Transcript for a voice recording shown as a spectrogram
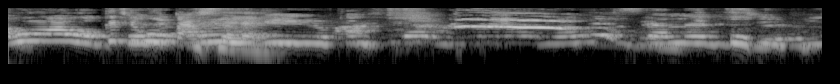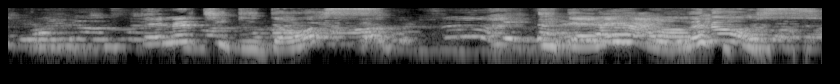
Guau, ¿qué te gusta hacer? Tener chiquito. ¿Tener chiquitos? ¿Y tenés algunos?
